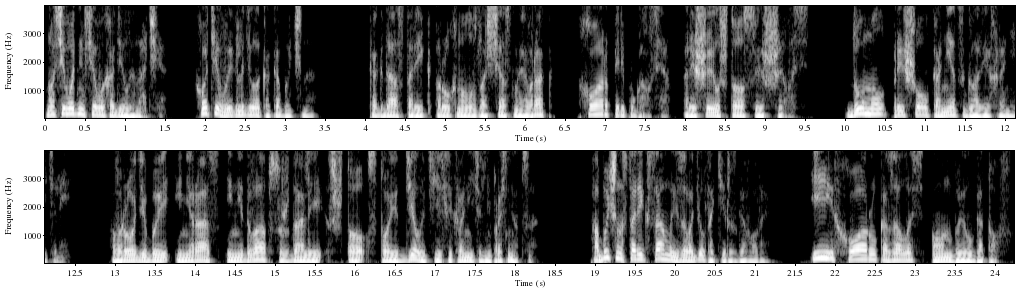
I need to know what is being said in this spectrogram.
Но сегодня все выходило иначе, хоть и выглядело как обычно. Когда старик рухнул в злосчастный овраг, Хор перепугался, решил, что свершилось. Думал, пришел конец главе хранителей. Вроде бы и не раз, и не два обсуждали, что стоит делать, если хранитель не проснется. Обычно старик сам и заводил такие разговоры. И Хуару, казалось, он был готов.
